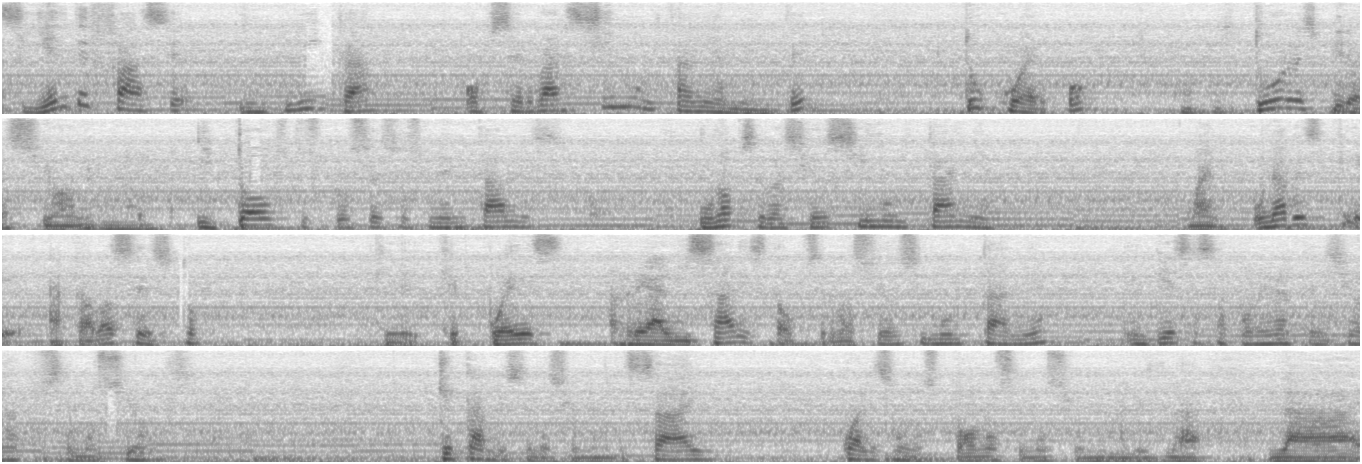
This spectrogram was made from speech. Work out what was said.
La siguiente fase implica observar simultáneamente tu cuerpo, tu respiración y todos tus procesos mentales una observación simultánea. Bueno, una vez que acabas esto, que, puedes realizar esta observación simultánea, empiezas a poner atención a tus emociones. ¿Qué cambios emocionales hay? ¿Cuáles son los tonos emocionales? La,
